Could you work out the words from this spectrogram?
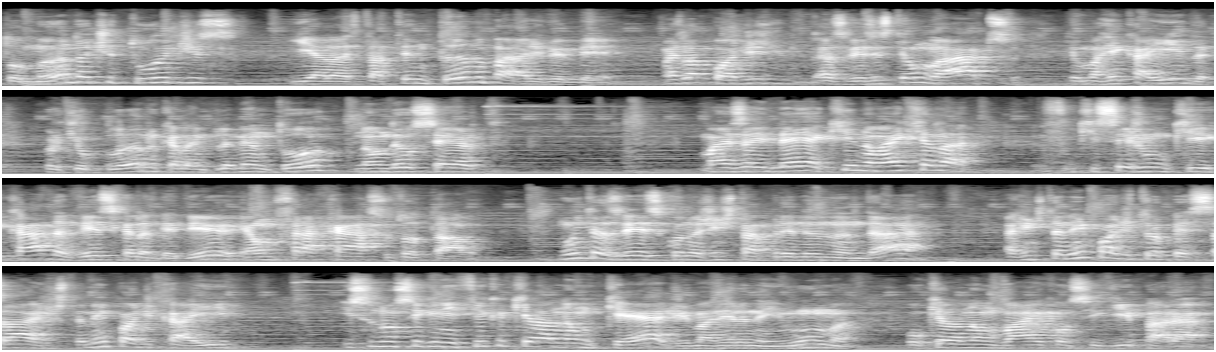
tomando atitudes e ela está tentando parar de beber. Mas ela pode, às vezes, ter um lapso, ter uma recaída, porque o plano que ela implementou não deu certo. Mas a ideia aqui não é que ela que seja um, que cada vez que ela beber é um fracasso total. Muitas vezes quando a gente está aprendendo a andar, a gente também pode tropeçar, a gente também pode cair. Isso não significa que ela não quer de maneira nenhuma ou que ela não vai conseguir parar.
